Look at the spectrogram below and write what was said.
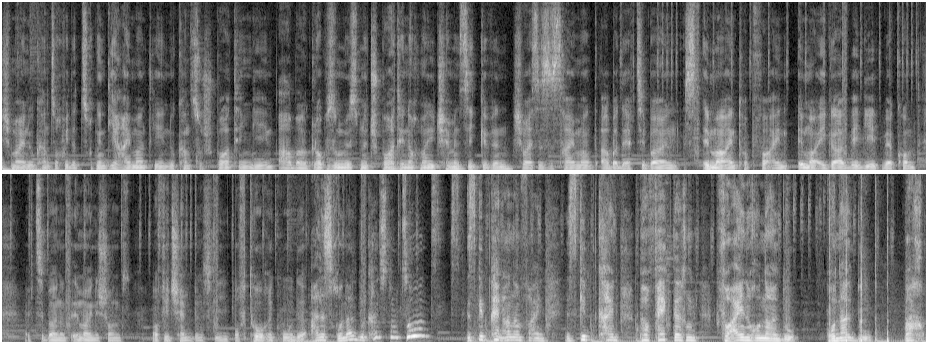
Ich meine, du kannst auch wieder zurück in die Heimat gehen, du kannst zu Sporting gehen. Aber glaubst du, du müsst mit Sporting nochmal die Champions League gewinnen? Ich weiß, es ist Heimat, aber der FC Bayern ist immer ein Top-Verein. Immer egal, wer geht, wer kommt. FC Bayern hat immer eine Chance auf die Champions League, auf Torrekorde. Alles Ronaldo, du kannst nur zu uns. Es gibt keinen anderen Verein. Es gibt keinen perfekteren Verein Ronaldo. Ronaldo, wach,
